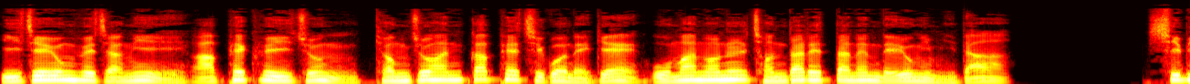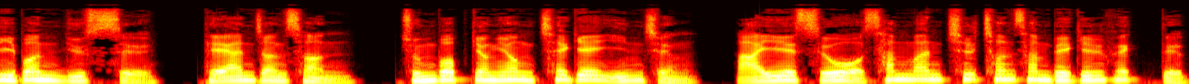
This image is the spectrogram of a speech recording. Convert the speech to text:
이재용 회장이 아펙 회의 중 경조한 카페 직원에게 5만원을 전달했다는 내용입니다. 12번 뉴스 대안전선 준법경영 체계 인증 ISO 37301 획득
